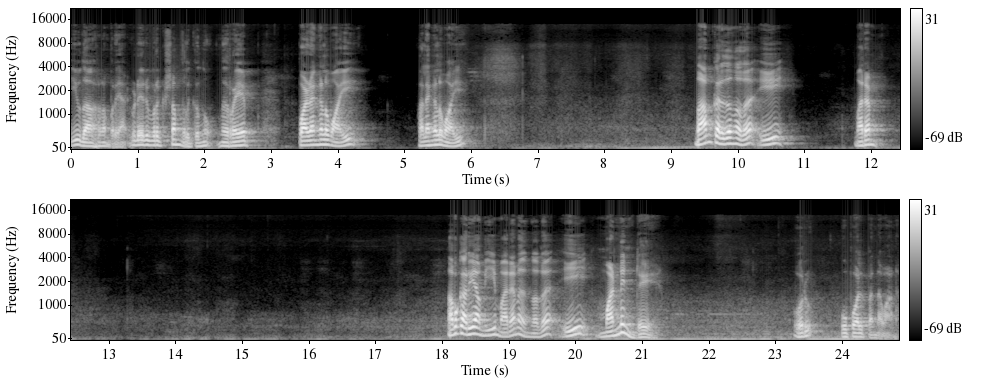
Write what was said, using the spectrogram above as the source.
ഈ ഉദാഹരണം പറയാം. ഇവിടെ ഒരു വൃക്ഷം നിൽക്കുന്നു. നിറയെ പഴങ്ങളുമായി ഫലങ്ങളുമായി. നാം കരുതുന്നത് ഈ മരം നമുക്കറിയാം ഈ മരം എന്നത് ഈ മണ്ണിന്റെ ഒരു ഉപോൽപ്പന്നമാണ്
